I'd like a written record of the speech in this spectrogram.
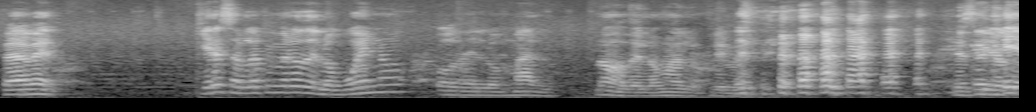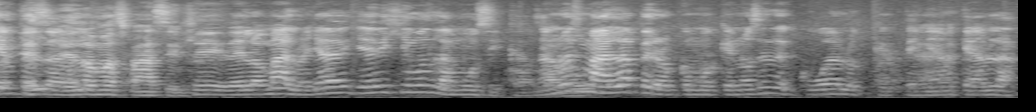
Pero a ver, ¿quieres hablar primero de lo bueno o de lo malo? No, de lo malo primero. es que yo- es, es lo más fácil. Sí, de lo malo. Ya, ya dijimos la música. O sea, no es mala, pero como que no se adecua a lo que tenía que hablar.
